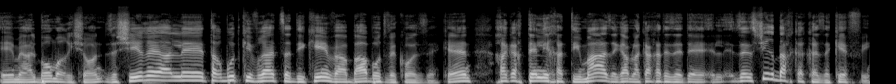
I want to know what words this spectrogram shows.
אה, מהאלבום הראשון, זה שיר אה, על אה, תרבות קברי הצדיקים והבבות וכל זה, כן? אחר כך תן לי חתימה, זה גם לקחת איזה, זה שיר דחקה כזה, כיפי.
